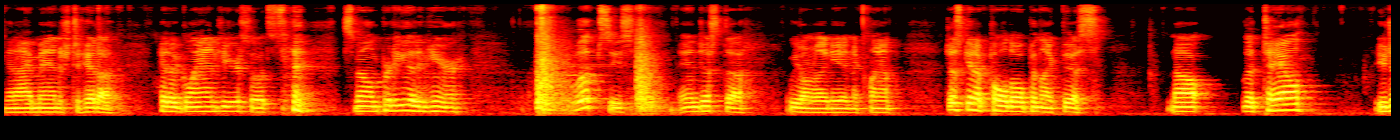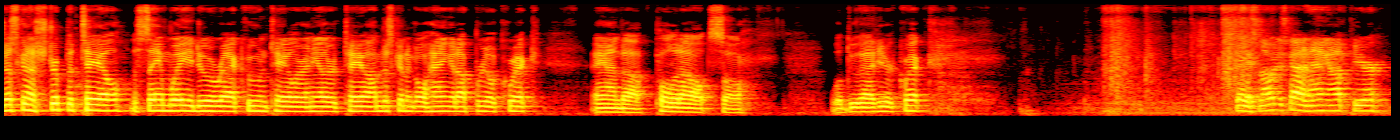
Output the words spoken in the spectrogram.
And I managed to hit a hit a gland here, so it's smelling pretty good in here. Whoopsies. And just, uh, we don't really need it in a clamp. Just get it pulled open like this. Now, the tail, you're just going to strip the tail the same way you do a raccoon tail or any other tail. I'm just going to go hang it up real quick and uh, pull it out. So we'll do that here quick. Okay, so now we just got it hanging up here.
